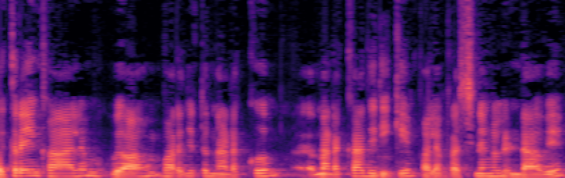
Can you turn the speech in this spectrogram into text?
ഇത്രയും കാലം വിവാഹം പറഞ്ഞിട്ട് നടക്കും നടക്കാതിരിക്കുകയും പല പ്രശ്നങ്ങൾ ഉണ്ടാവുകയും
